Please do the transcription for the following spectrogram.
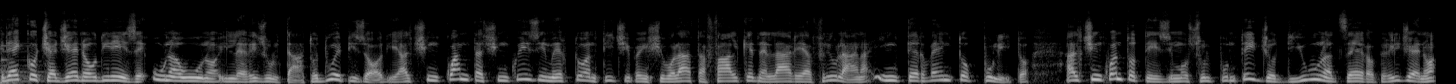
Ed eccoci a Genoa Udinese 1-1 il risultato, due episodi. Al 55esimo Ertù anticipa in scivolata Falche nell'area friulana, intervento pulito. Al 58 sul punteggio di 1-0 per il Genoa,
